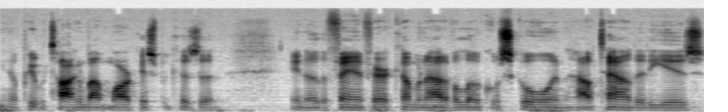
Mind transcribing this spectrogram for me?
you know people were talking about Marcus because of you know the fanfare coming out of a local school and how talented he is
